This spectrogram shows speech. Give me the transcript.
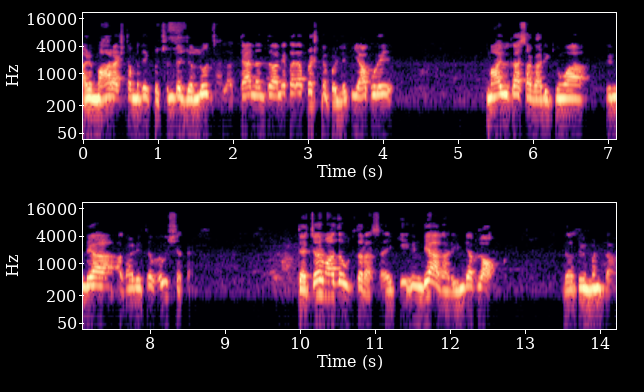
आणि महाराष्ट्रामध्ये प्रचंड जल्लोष झाला त्यानंतर अनेकांना प्रश्न पडले की यापुढे महाविकास आघाडी किंवा इंडिया आघाडीचं भविष्य काय? त्याच्यावर माझं उत्तर असं आहे की इंडिया आघाडी इंडिया ब्लॉक ज्याला तुम्ही म्हणता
